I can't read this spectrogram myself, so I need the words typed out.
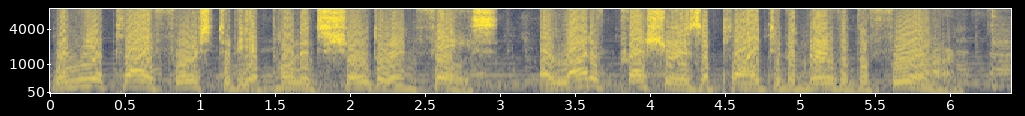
when we apply force to the opponent's shoulder and face, a lot of pressure is applied to the nerve of the forearm,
